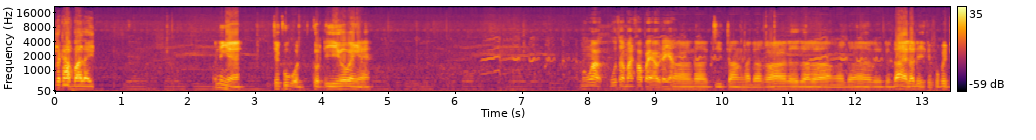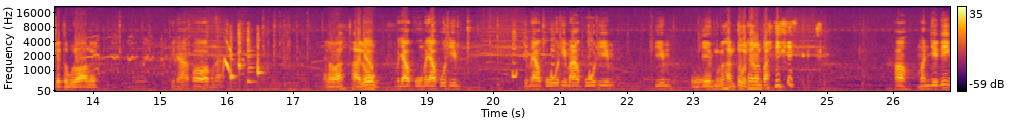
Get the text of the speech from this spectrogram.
มาทำอะไร นี่ไงเจะกูกดกด E เข้าไปไง ว่ากูสามารถเข้าไปเอาได้ยังอ่าดาจิตังอะดาก็ได้แล้วดิเดี๋ยวกูไปประตูรอเลย พี่หาพ่อมึงอะอะไรวะถ่ายรูปมันจะเอากูมันจะเอากูทีมทีมมันเอากูทีมมันเอากูทีม ทีมเออเออมึงหันตูดให้มันไปเอ้ามันยืนนิ่ง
